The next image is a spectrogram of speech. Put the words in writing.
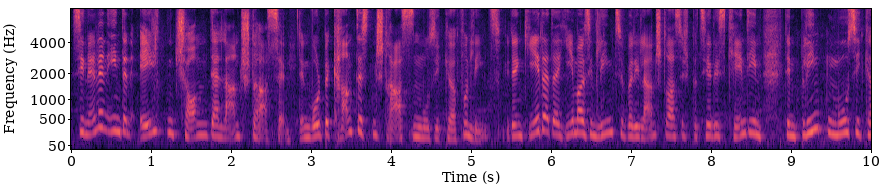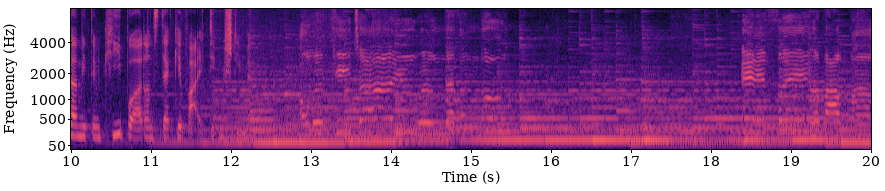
Sie nennen ihn den Elton John der Landstraße, den wohl bekanntesten Straßenmusiker von Linz. Ich denke, jeder, der jemals in Linz über die Landstraße spaziert ist, kennt ihn, den blinken Musiker mit dem Keyboard und der gewaltigen Stimme. On the guitar you will never know anything about my.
